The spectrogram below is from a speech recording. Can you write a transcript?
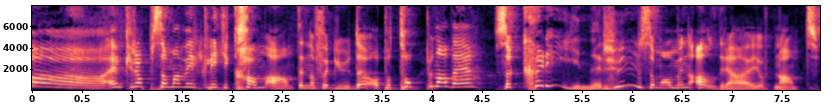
Åh, en kropp som man virkelig ikke kan annet enn å forgude. Og på toppen av det så kliner hun som om hun aldri har gjort noe annet.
